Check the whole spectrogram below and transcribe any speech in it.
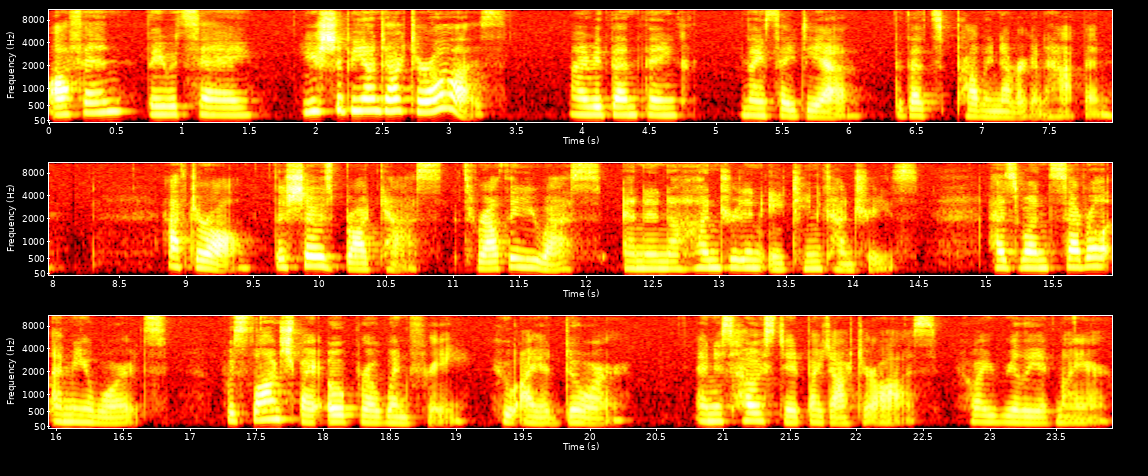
Often they would say, You should be on Dr. Oz. I would then think, Nice idea, but that's probably never going to happen. After all, the show is broadcast throughout the US and in 118 countries, has won several Emmy Awards, was launched by Oprah Winfrey, who I adore, and is hosted by Dr. Oz, who I really admire.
